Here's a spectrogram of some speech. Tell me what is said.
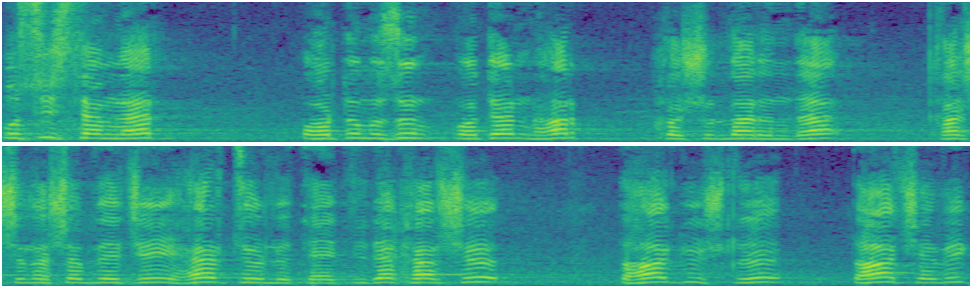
Bu sistemler ordumuzun modern harp koşullarında karşılaşabileceği her türlü tehdide karşı daha güçlü, daha çevik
